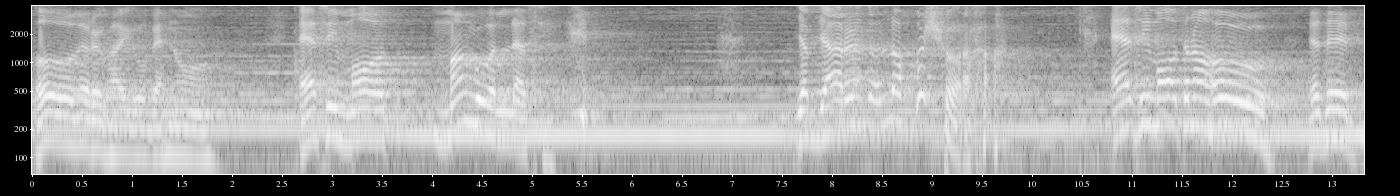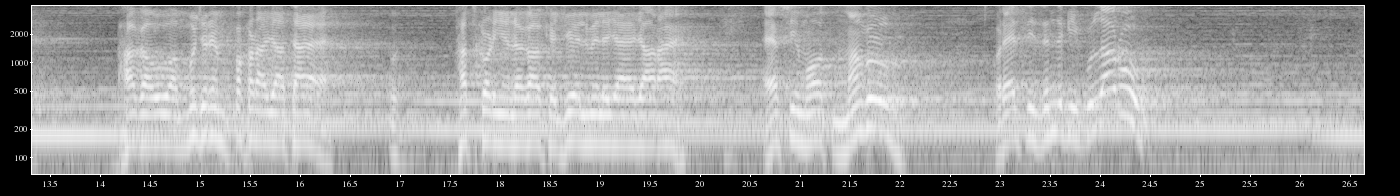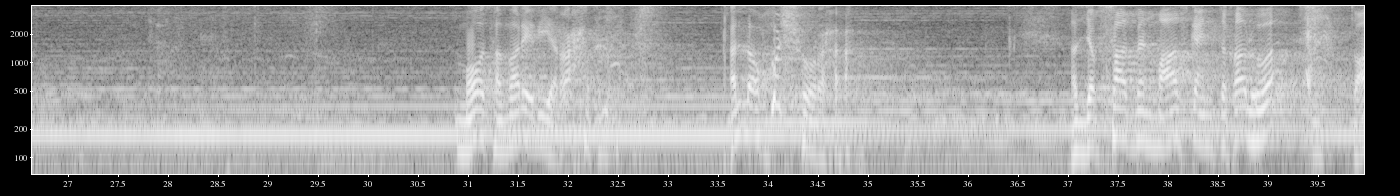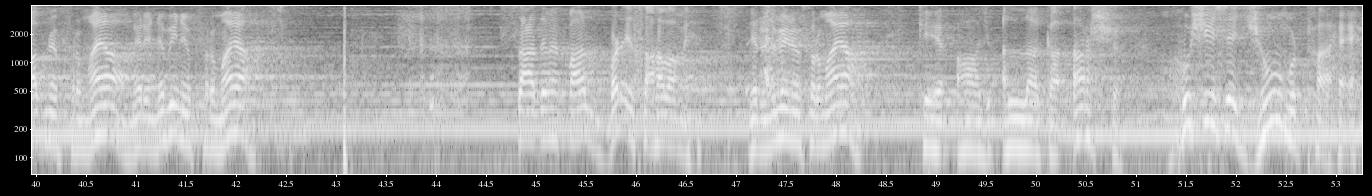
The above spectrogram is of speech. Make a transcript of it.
ओ मेरे भाइयों, बहनों, ऐसी मौत मांगो अल्लाह से। जब जा रहे हैं तो अल्लाह खुश हो रहा। ऐसी मौत ना हो, जैसे भागा हुआ मुजरिम पकड़ा जाता है हथकड़ियाँ लगा के जेल में ले जाया जा रहा है। ऐसी मौत मांगो और ऐसी ज़िंदगी गुजारो। मौत हमारे लिए राहत अल्लाह खुश हो रहा। जब सात बिन माज का इंतकाल हुआ तो आपने फरमाया, मेरे नबी ने फरमाया सात बिन माज बड़े साहबा में मेरे नबी ने फरमाया कि आज अल्लाह का अर्श खुशी से झूम उठा है।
